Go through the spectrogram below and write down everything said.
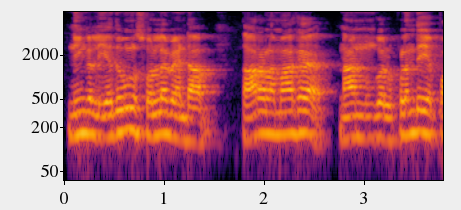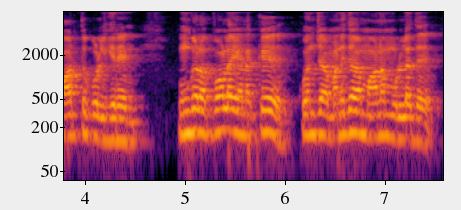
நீங்கள் எதுவும் சொல்ல வேண்டாம். தாராளமாக நான் உங்கள் குழந்தையை பார்த்து கொள்கிறேன் உங்களைப் போல எனக்கு கொஞ்சம் மனிதாமானம் உள்ளது.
